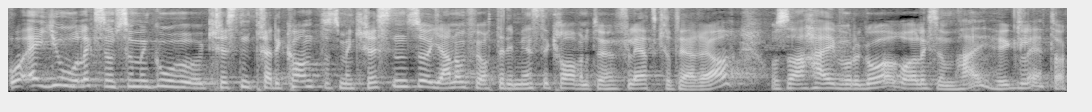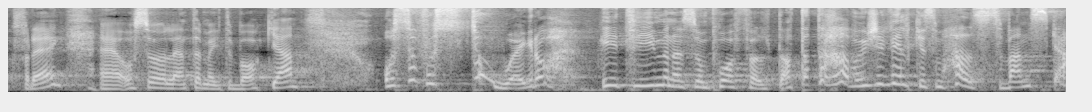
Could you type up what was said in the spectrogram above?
og jeg gjorde liksom som en god kristen predikant og som en kristen, så gjennomførte de minste kravene til høflighetskriterier og sa hei hvor det går, og liksom hei, hyggelig, takk for deg. Eh, og så lente jeg meg tilbake igjen. Og så forsto jeg da, i timene som påfølgte, at dette her var jo ikke hvilken som helst svenske.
